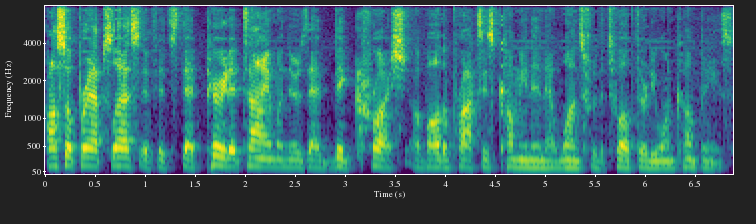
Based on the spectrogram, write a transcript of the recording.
also perhaps less if it's that period of time when there's that big crush of all the proxies coming in at once for the 1231 companies.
